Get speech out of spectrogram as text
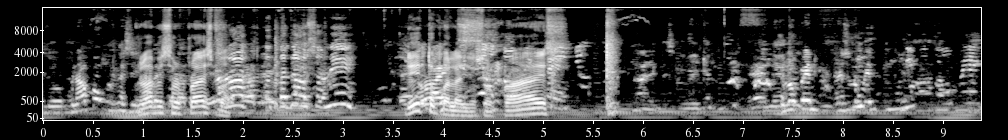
So, pinapok ko kasi. Grabe surprise ba? Tadadaw sa ni. Dito pala yung surprise. Sulupin, ay sulupin. Muni mo tubig.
